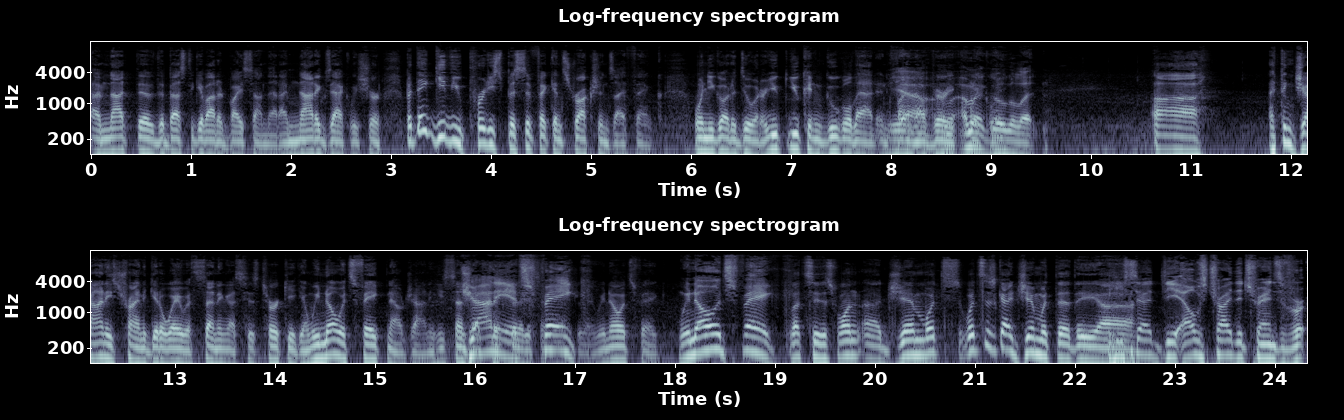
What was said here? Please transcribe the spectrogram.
I'm not the, the best to give out advice on that. I'm not exactly sure. But they give you pretty specific instructions, I think, when you go to do it. Or you, you can Google that and find Yeah, out very I'm, I'm going to. Google it. Uh, I think Johnny's trying to get away with sending us his turkey again. We know it's fake now, Johnny. He sent Johnny, picture it's fake. yesterday. We know it's fake. We know it's fake. Let's see this one, uh, Jim. What's what's this guy Jim with the the? Uh, he said the elves tried to transver-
